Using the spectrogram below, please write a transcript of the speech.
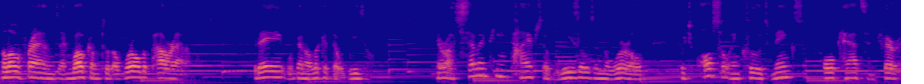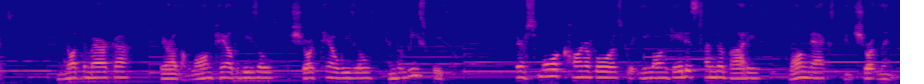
Hello, friends, and welcome to the world of power animals. Today, we're going to look at the weasel. There are 17 types of weasels in the world, which also includes minks, polecats, and ferrets. In North America, there are the long-tailed weasels, the short-tailed weasels, and the least weasels. They're small carnivores with elongated, slender bodies, long necks, and short limbs.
